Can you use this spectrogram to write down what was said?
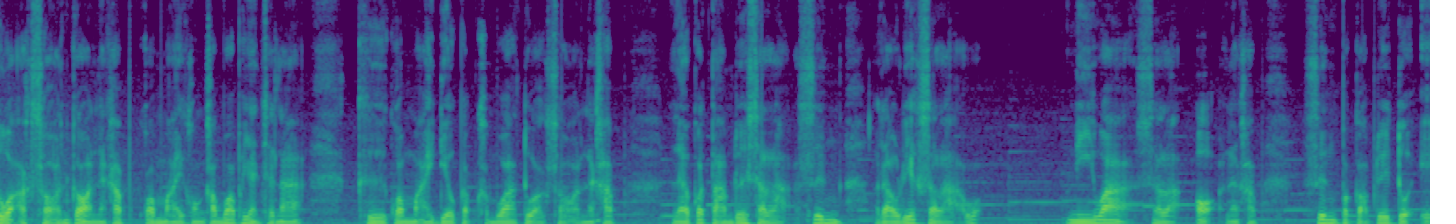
ตัวอักษรก่อนนะครับ ความหมายของคำว่าพยัญชนะ คือความหมายเดียวกับคำว่าตัวอักษรนะครับ แล้วก็ตามด้วยสระซึ่งเราเรียกสระนี้ว่าสระเอะนะครับ ซึ่งประกอบด้วยตัว A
